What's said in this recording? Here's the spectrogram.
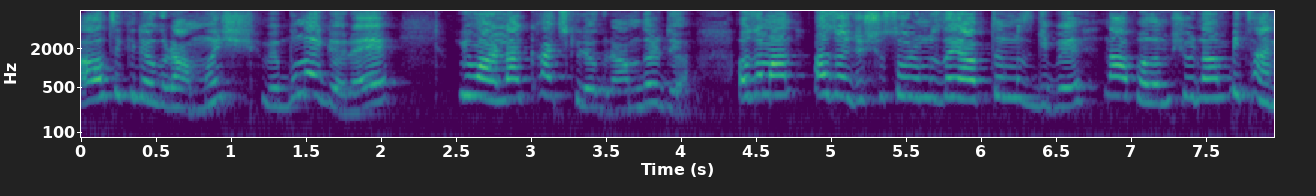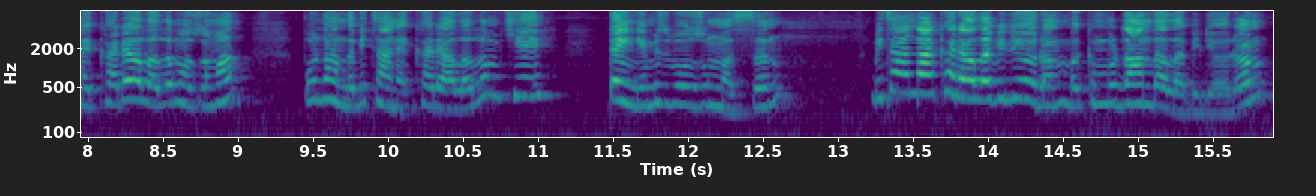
6 kilogrammış ve buna göre yuvarlak kaç kilogramdır diyor. O zaman az önce şu sorumuzda yaptığımız gibi ne yapalım? Şuradan bir tane kare alalım o zaman. Buradan da bir tane kare alalım ki dengemiz bozulmasın. Bir tane daha kare alabiliyorum. Bakın buradan da alabiliyorum.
